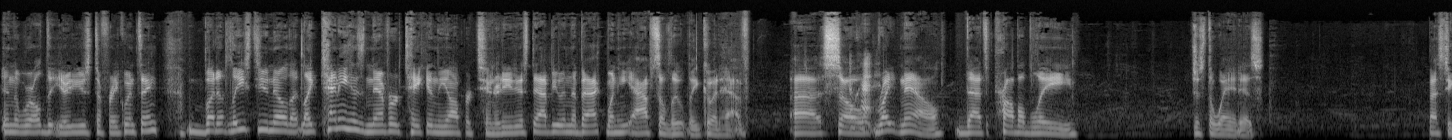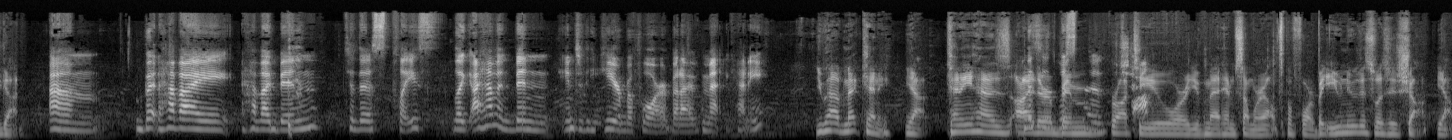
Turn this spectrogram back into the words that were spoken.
in the world that you're used to frequenting, but at least you know that like Kenny has never taken the opportunity to stab you in the back when he absolutely could have. Uh, so Okay. right now, that's probably just the way it is. Best you got. Um, but have I have I been to this place? Like I haven't been into the, here before, but I've met Kenny. You have met Kenny. Yeah. Kenny has either been brought to you or you've met him somewhere else before, but you knew this was his shop. Yeah.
